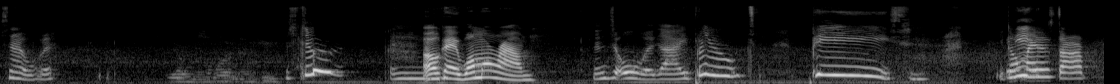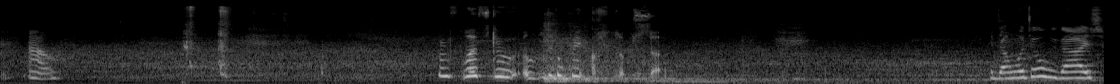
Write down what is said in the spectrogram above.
it's not over. It's two. And Okay, one more round. then it's over, guys. Peace. You told me to stop. Ow. Let's do a little bit closer. And then what's over, guys?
